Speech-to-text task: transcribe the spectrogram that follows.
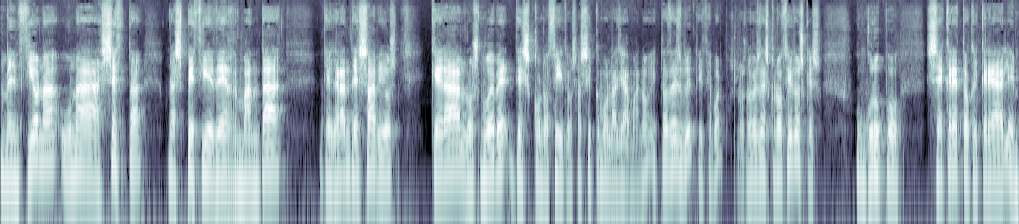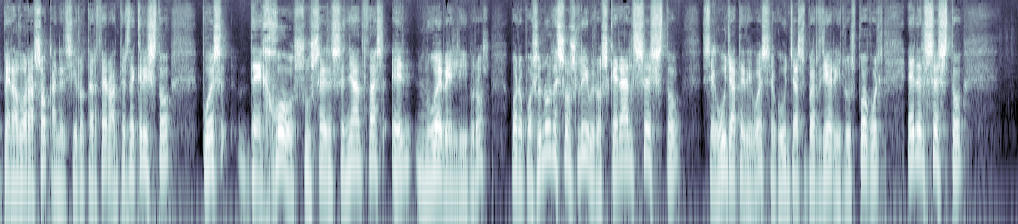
menciona una secta, una especie de hermandad de grandes sabios que eran los nueve desconocidos, así como la llama, ¿no? Entonces dice, bueno, pues los nueve desconocidos, que es un grupo secreto que crea el emperador Asoka en el siglo III antes de Cristo, pues dejó sus enseñanzas en nueve libros. Bueno, pues uno de esos libros, que era el sexto, según ya te digo, ¿eh? según Jasper Berger y Luz Powers, en el sexto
